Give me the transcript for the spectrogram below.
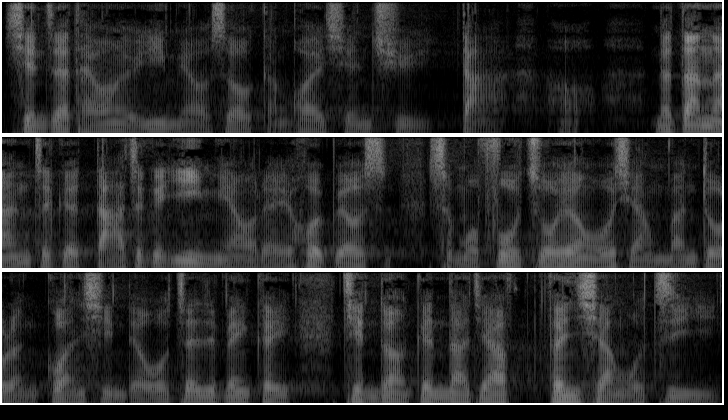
现在台湾有疫苗的时候，赶快先去打好。那当然，这个打这个疫苗嘞，会不会有什么副作用？我想蛮多人关心的。我在这边可以简短跟大家分享我自己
